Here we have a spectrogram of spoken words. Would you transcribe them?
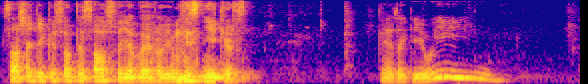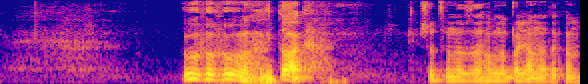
Саша тільки що писав, що я виграв йому снікерс. Я такий уї. Уху-ху. Так. Що це в нас за говнополяна така?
